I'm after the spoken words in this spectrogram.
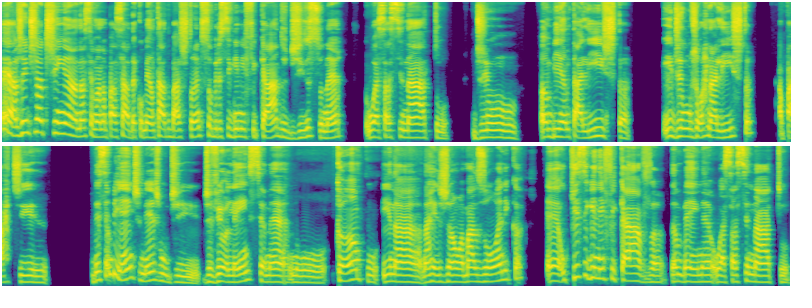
É, a gente já tinha na semana passada comentado bastante sobre o significado disso, né? O assassinato de um ambientalista e de um jornalista, a partir desse ambiente mesmo de, de violência né, no campo e na, na região amazônica. É, o que significava também né, o assassinato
